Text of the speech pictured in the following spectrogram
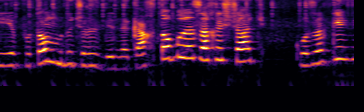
і потім будуть розбійники. А хто буде захищати? Козаки.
